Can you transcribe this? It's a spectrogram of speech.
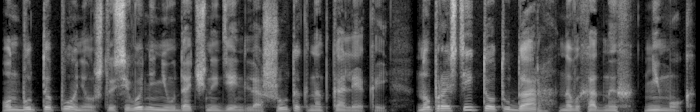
Он будто понял, что сегодня неудачный день для шуток над калекой, но простить тот удар на выходных не мог.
